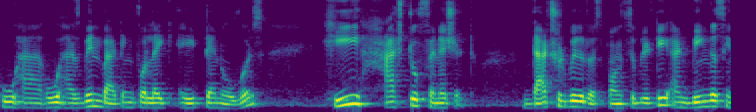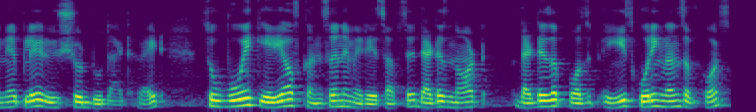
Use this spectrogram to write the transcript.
who ha- who has been batting for like 8 10 overs he has to finish it that should be the responsibility and being a senior player you should do that right so वो एक area of concern है मेरे हिसाब से that is not that is a positive he is scoring runs of course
